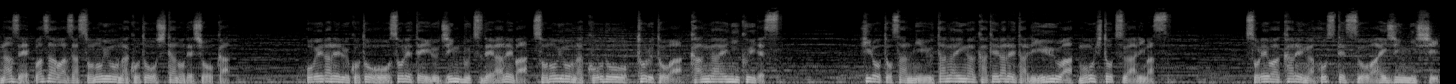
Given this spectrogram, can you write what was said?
なぜわざわざそのようなことをしたのでしょうか。吠えられることを恐れている人物であればそのような行動をとるとは考えにくいです。ヒロトさんに疑いがかけられた理由はもう一つあります。それは彼がホステスを愛人にし、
